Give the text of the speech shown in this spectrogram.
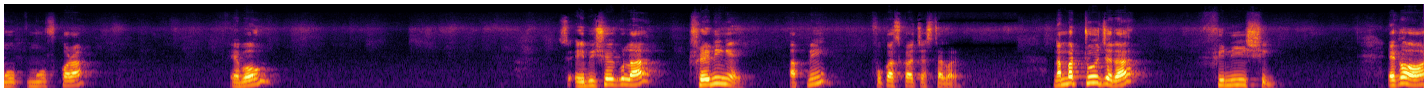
মুভ মুভ করা। এবং এই বিষয়গুলা ট্রেনিংয়ে আপনি ফোকাস করার চেষ্টা করেন। নাম্বার টু যেটা ফিনিশিং এখন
